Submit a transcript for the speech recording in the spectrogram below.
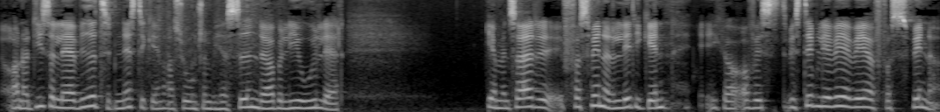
Og når de så lærer videre til den næste generation, som vi har siden deroppe lige udlært, jamen så er det, forsvinder det lidt igen. Ikke? Og hvis, hvis det bliver ved at, ved at forsvinde,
